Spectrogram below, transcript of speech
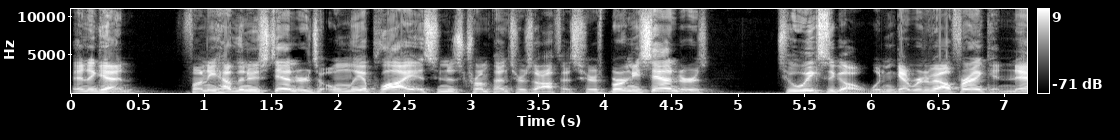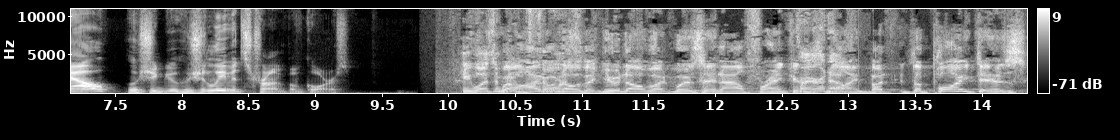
And again, funny how the new standards only apply as soon as Trump enters office. Here's Bernie Sanders two weeks ago, wouldn't get rid of Al Franken. Now, who should, who should leave? It's Trump, of course. He wasn't well, I don't know that you know what was in Al Franken's mind, but the point is,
